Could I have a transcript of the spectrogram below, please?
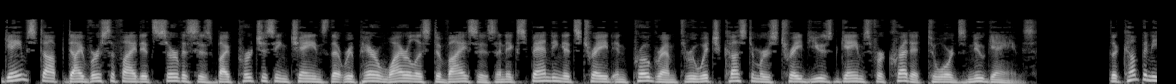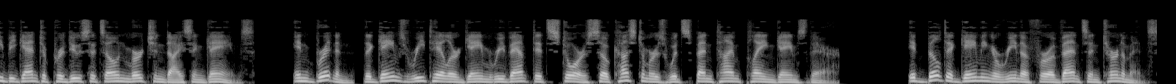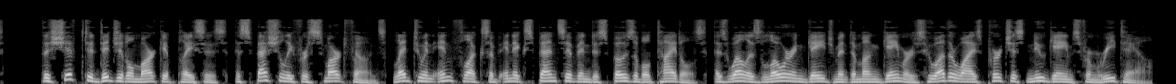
GameStop diversified its services by purchasing chains that repair wireless devices and expanding its trade-in program through which customers trade used games for credit towards new games. The company began to produce its own merchandise and games. In Britain, the games retailer Game revamped its stores so customers would spend time playing games there. It built a gaming arena for events and tournaments. The shift to digital marketplaces, especially for smartphones, led to an influx of inexpensive and disposable titles, as well as lower engagement among gamers who otherwise purchased new games from retail.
